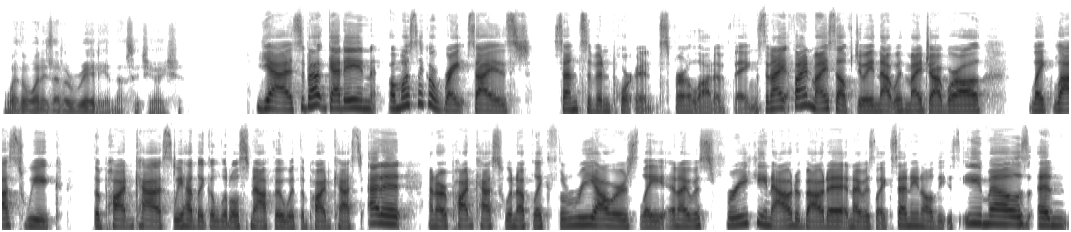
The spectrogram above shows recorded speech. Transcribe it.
whether one is ever really in that situation. Yeah, it's about getting almost like a right sized sense of importance for a lot of things. And I find myself doing that with my job where I'll, like last week, the podcast. We had like a little snafu with the podcast edit, and our podcast went up like three hours late. And I was freaking out about it. And I was like sending all these emails, and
